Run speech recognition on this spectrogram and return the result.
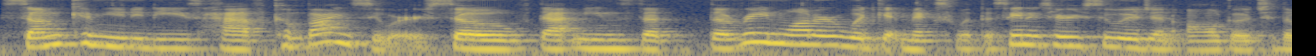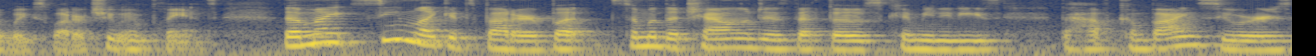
Some communities have combined sewers, so that means that the rainwater would get mixed with the sanitary sewage and all go to the wastewater treatment plant. That might seem like it's better, but some of the challenges that those communities that have combined sewers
